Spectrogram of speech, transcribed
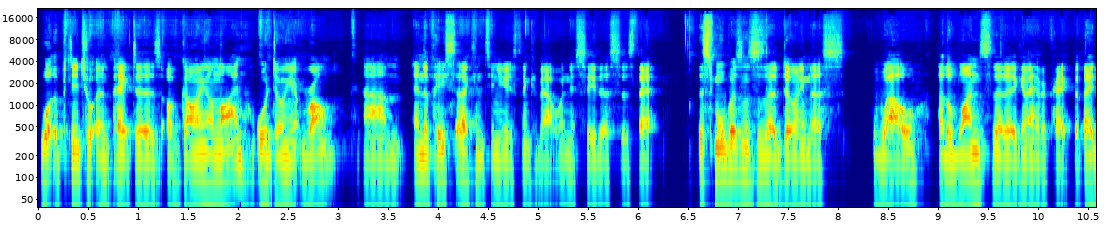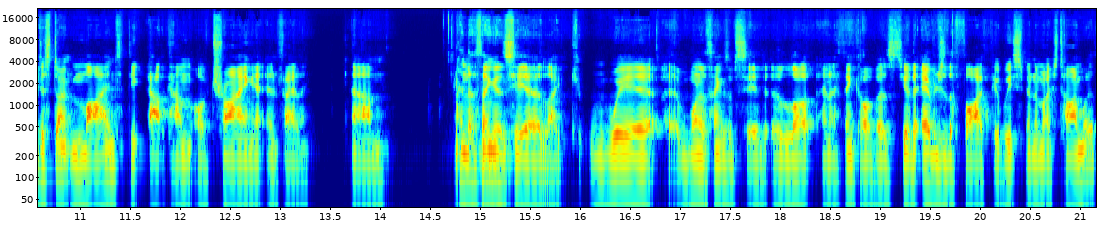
what the potential impact is of going online or doing it wrong. Um, and the piece that I continue to think about when you see this is that the small businesses that are doing this well are the ones that are going to have a crack, but they just don't mind the outcome of trying it and failing. Um, and the thing is here, like where uh, one of the things I've said a lot and I think of is you're the average of the five people you spend the most time with.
